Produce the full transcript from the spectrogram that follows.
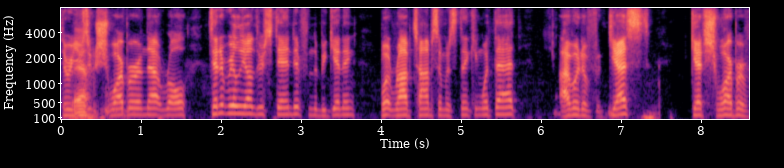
They were Yeah. using Schwarber in that role. Didn't really understand it from the beginning what Rob Thomson was thinking with that. I would have guessed get Schwarber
